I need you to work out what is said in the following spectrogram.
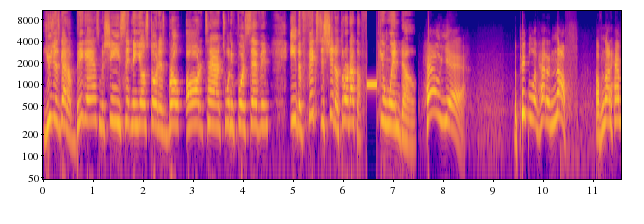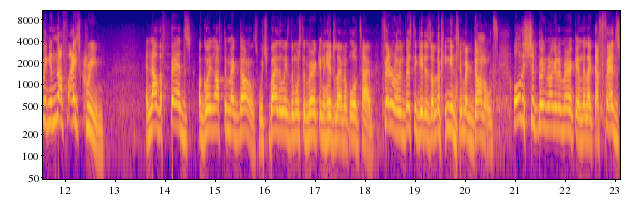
You just got a big ass machine sitting in your store that's broke all the time, 24 7. Either fix the shit or throw it out the fucking window. Hell yeah! The people have had enough of not having enough ice cream. And now the feds are going after McDonald's, which, by the way, is the most American headline of all time. Federal investigators are looking into McDonald's. All the shit going wrong in America, and they're like, the feds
